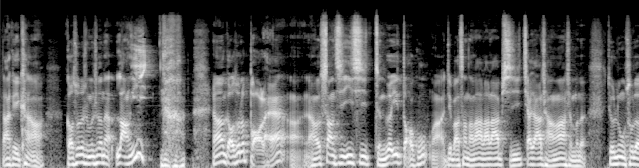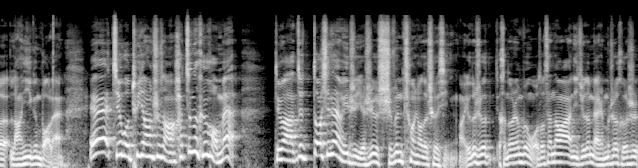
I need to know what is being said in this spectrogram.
大家可以看啊，搞出了什么车呢？朗逸，然后搞出了宝来啊，然后上汽一汽整个一捣鼓啊，就把桑塔纳拉拉皮、加加长啊什么的，就弄出了朗逸跟宝来。哎，结果推向市场还真的很好卖。对吧？这到现在为止也是一个十分畅销的车型啊！有的时候很多人问我说：“三刀啊，你觉得买什么车合适？”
